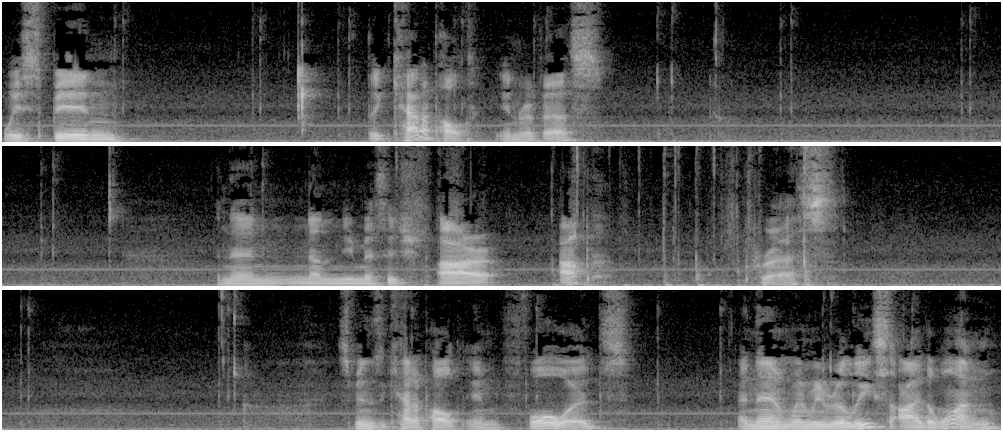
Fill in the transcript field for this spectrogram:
We spin the catapult in reverse. And then another new message R up press. Spins the catapult in forwards. And then when we release either one,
